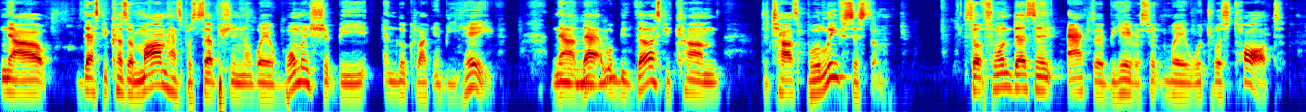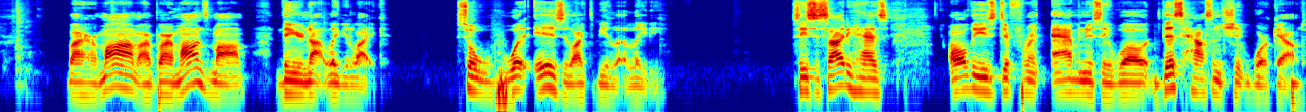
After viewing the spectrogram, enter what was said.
Now that's because her mom has perception of where a woman should be and look like and behave. Now that mm-hmm. would be thus become the child's belief system. So if someone doesn't act or behave a certain way, which was taught by her mom or by her mom's mom, then you're not ladylike. So what is it like to be a lady? See, society has all these different avenues. Say, well, this something should work out.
